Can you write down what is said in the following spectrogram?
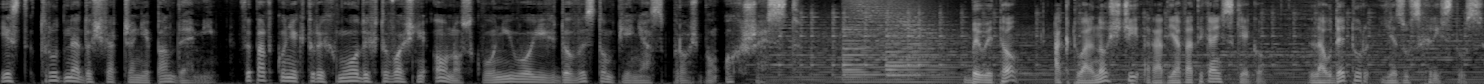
jest trudne doświadczenie pandemii. W wypadku niektórych młodych to właśnie ono skłoniło ich do wystąpienia z prośbą o chrzest. Były to aktualności Radia Watykańskiego. Laudetur Jezus Chrystus.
